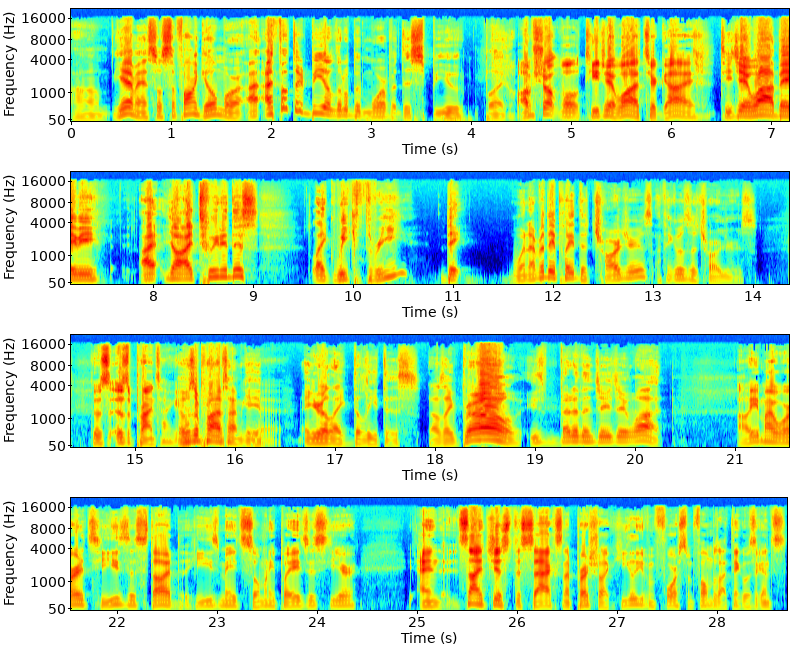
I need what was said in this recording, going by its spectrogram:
Um, yeah, man. So Stephon Gilmore, I, I thought there'd be a little bit more of a dispute, but I'm sure. Well, TJ Watt's your guy. TJ Watt, baby. I yo, I tweeted this like week three. They whenever they played the Chargers, I think it was the Chargers. It was, it was a prime time game. It was a primetime game. Yeah. And you were like, delete this. And I was like, bro, he's better than JJ Watt. Oh, I'll eat my words. He's a stud. He's made so many plays this year, and it's not just the sacks and the pressure. Like he'll even force some fumbles. I think it was against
